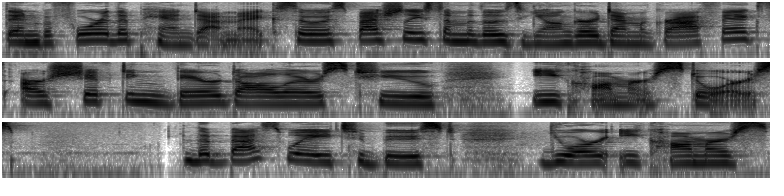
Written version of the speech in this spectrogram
than before the pandemic. So, especially some of those younger demographics are shifting their dollars to e commerce stores. The best way to boost your e commerce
